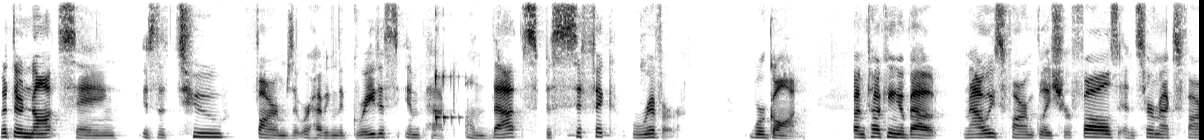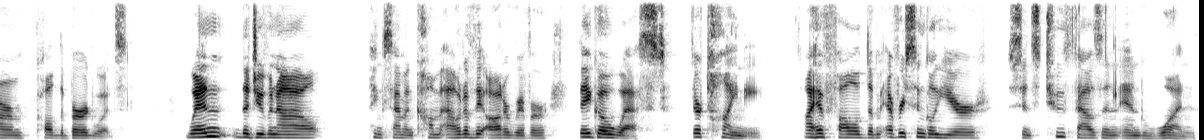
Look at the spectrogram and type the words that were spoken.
What they're not saying is the two farms that were having the greatest impact on that specific river were gone. I'm talking about Mowi's farm, Glacier Falls, and Cermaq's farm called the Burdwoods. When the juvenile pink salmon come out of the Ahta River, they go west. They're tiny. I have followed them every single year since 2001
